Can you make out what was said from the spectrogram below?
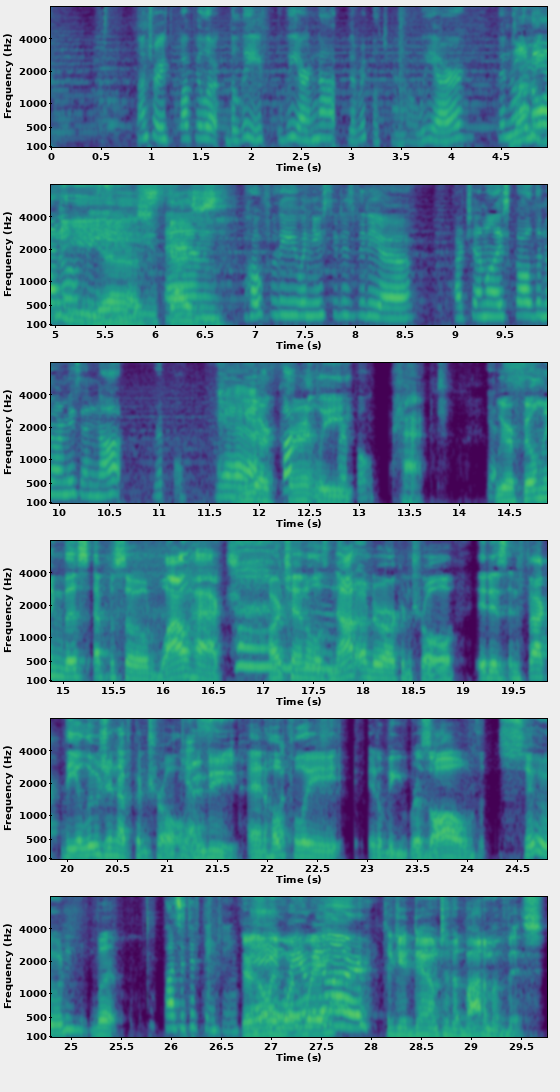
contrary to popular belief, we are not the Ripple channel. We are the The Normies. Normies. Yes, And hopefully, when you see this video, our channel is called the Normies and not Ripple. Yeah. We are Fuck currently Ripple. hacked. Yes. We are filming this episode while hacked. Our channel is not under our control. It is, in fact, the illusion of control. Yes. Indeed. And hopefully it'll be resolved soon. But Positive thinking. There's hey, only one way to get down to the bottom of this.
